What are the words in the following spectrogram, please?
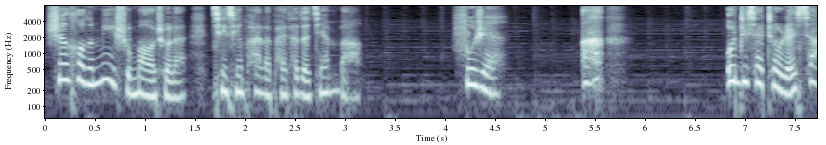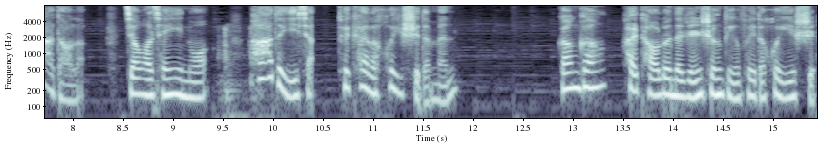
身后的秘书冒出来，轻轻拍了拍他的肩膀：“夫人，啊！”温之夏骤然吓到了，脚往前一挪，啪的一下推开了会议室的门。刚刚还讨论的人声鼎沸的会议室，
